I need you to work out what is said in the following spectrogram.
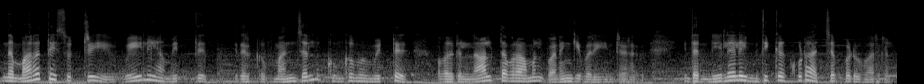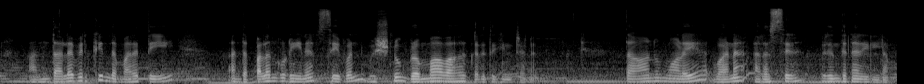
இந்த மரத்தை சுற்றி வேலி அமைத்து இதற்கு மஞ்சள் குங்குமமிட்டு அவர்கள் நாள் தவறாமல் வணங்கி வருகின்றனர். இந்த நிழலை மிதிக்கக்கூட அச்சப்படுவார்கள். அந்த அளவிற்கு இந்த மரத்தை அந்த பழங்குடியினர் சிவன் விஷ்ணு பிரம்மாவாக கருதுகின்றனர். தானுமாலய வன அரசு விருந்தினர் இல்லம்.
